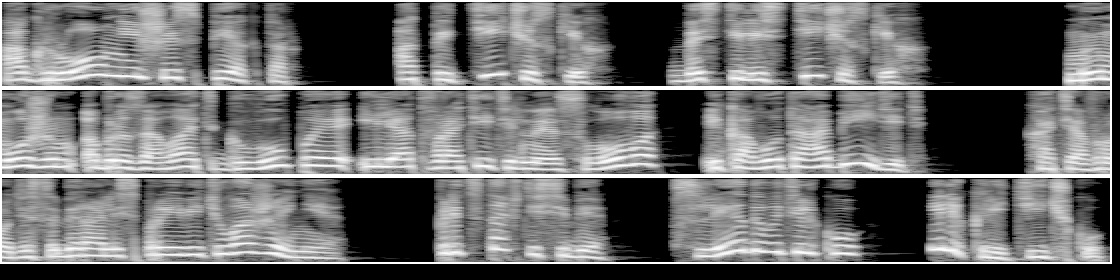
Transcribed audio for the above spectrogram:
огромнейший спектр. От этических до стилистических. Мы можем образовать глупое или отвратительное слово и кого-то обидеть, хотя вроде собирались проявить уважение. Представьте себе следовательку или критичку.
